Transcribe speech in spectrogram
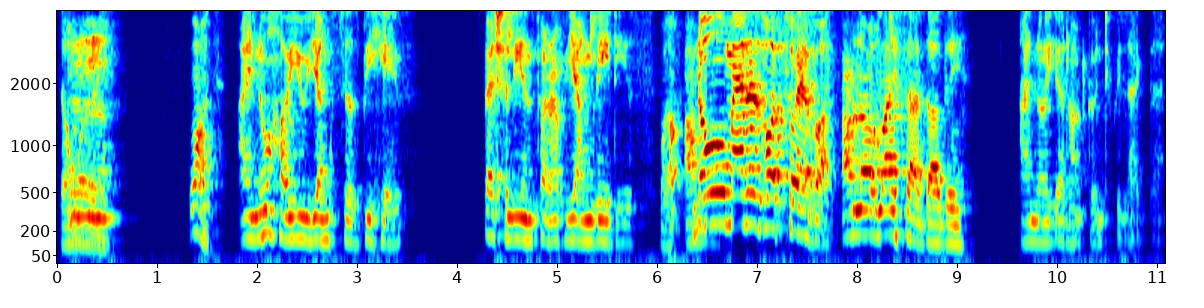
Don't hmm. worry. What? I know how you youngsters behave, especially in front of young ladies. Well, I'm, No manners whatsoever. I'm not like that, Daddy. I know you're not going to be like that.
